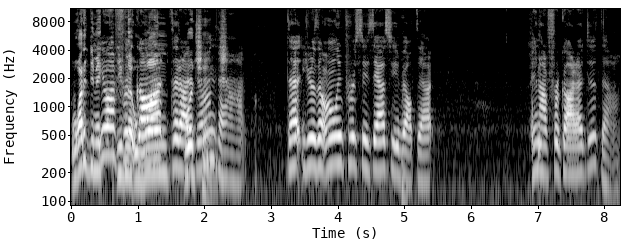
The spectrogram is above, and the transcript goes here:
Why did you make you know, even that one that word I'd done change? That. that you're the only person who's asked me about that. And I forgot I did that.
